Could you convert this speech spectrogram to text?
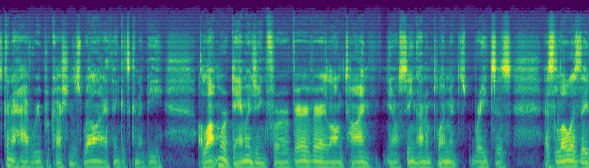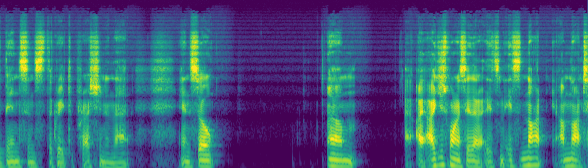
it's going to have repercussions as well. And I think it's going to be a lot more damaging for a very, very long time. You know, seeing unemployment rates as, as low as they've been since the Great Depression and that. And so, um, I, I just want to say that it's, it's not, I'm not,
